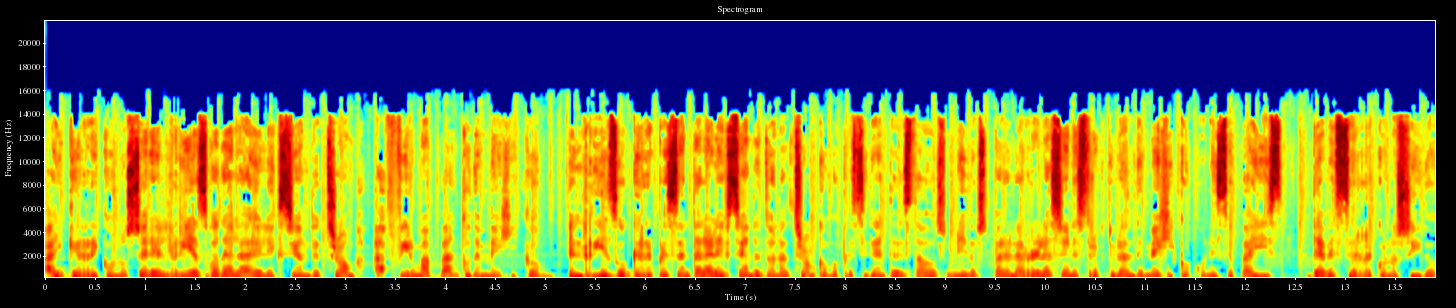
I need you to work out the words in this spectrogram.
Hay que reconocer el riesgo de la elección de Trump, afirma Banco de México. El riesgo que representa la elección de Donald Trump como presidente de Estados Unidos para la relación estructural de México con ese país debe ser reconocido,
